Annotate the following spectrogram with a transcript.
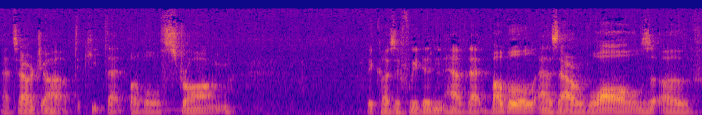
That's our job to keep that bubble strong. Because if we didn't have that bubble as our walls of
